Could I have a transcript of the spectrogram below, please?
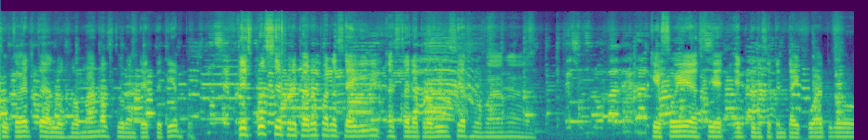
su carta a los romanos durante este tiempo. Después se preparó para seguir hasta la provincia romana que fue hacia el 74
